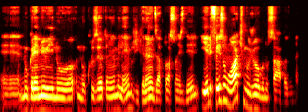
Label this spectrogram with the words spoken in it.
É, no Grêmio e no, no Cruzeiro também eu me lembro de grandes atuações dele. E ele fez um ótimo jogo no sábado, né?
